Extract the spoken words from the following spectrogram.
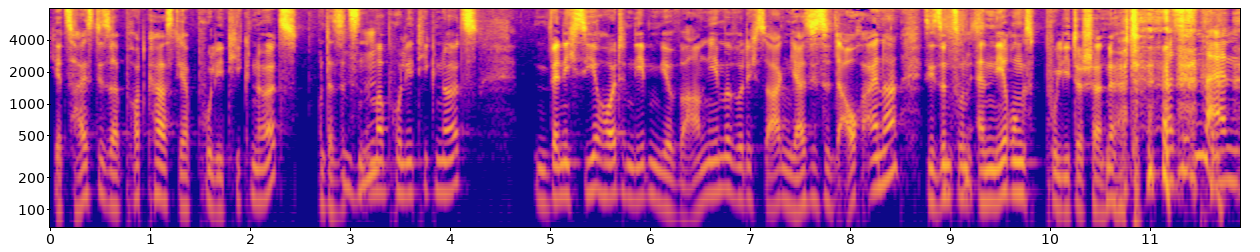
Jetzt heißt dieser Podcast ja Politik-Nerds und da sitzen mhm. immer Politik-Nerds. Wenn ich Sie heute neben mir wahrnehme, würde ich sagen, ja, Sie sind auch einer. Sie sind so ein ernährungspolitischer Nerd. Was ist denn ein,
